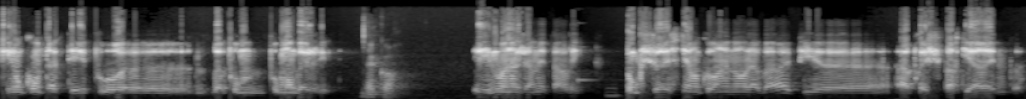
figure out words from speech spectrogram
qui l'ont contacté pour, euh, bah, pour, pour m'engager. D'accord. Et il m'en a jamais parlé. Donc je suis resté encore un an là-bas et puis euh, après je suis parti à Rennes. Quoi.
